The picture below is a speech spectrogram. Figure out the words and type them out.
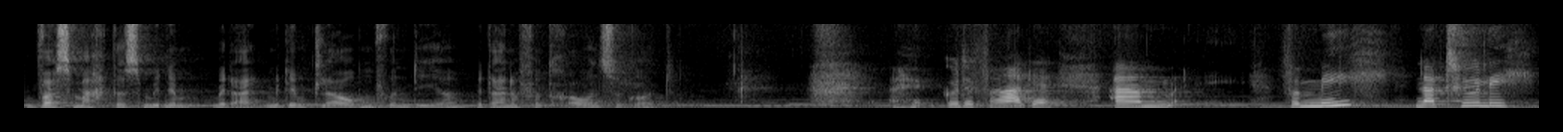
was macht das mit dem, mit, mit dem Glauben von dir, mit deinem Vertrauen zu Gott? Gute Frage. Ähm, für mich natürlich,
